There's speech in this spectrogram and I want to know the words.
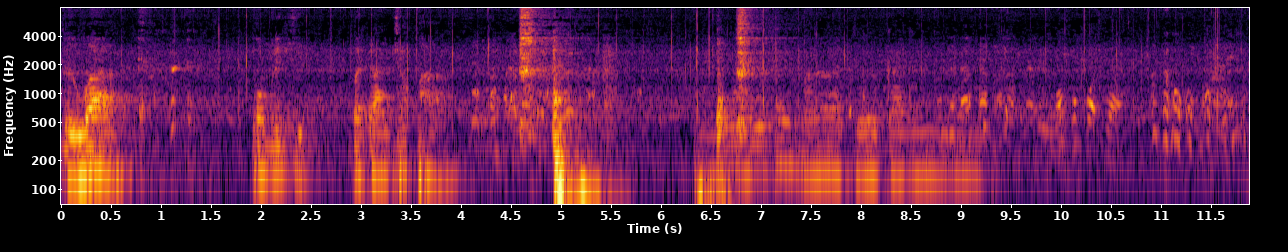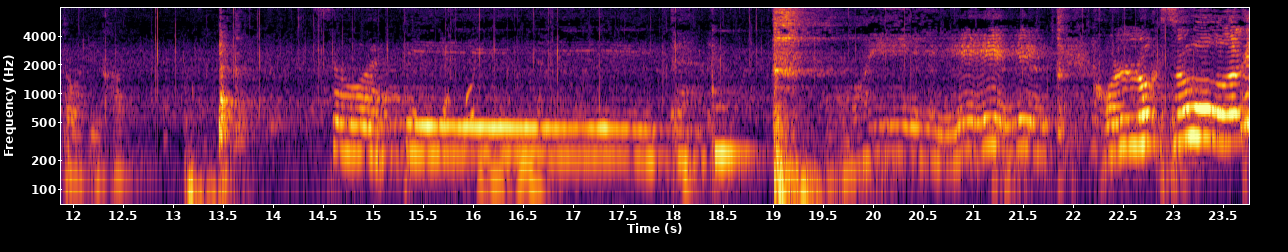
หรือว่าผมลิขิตบันดาลชักพาให้มาเจอกัน สวัสดีครับ สวัสดี สู้เลย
